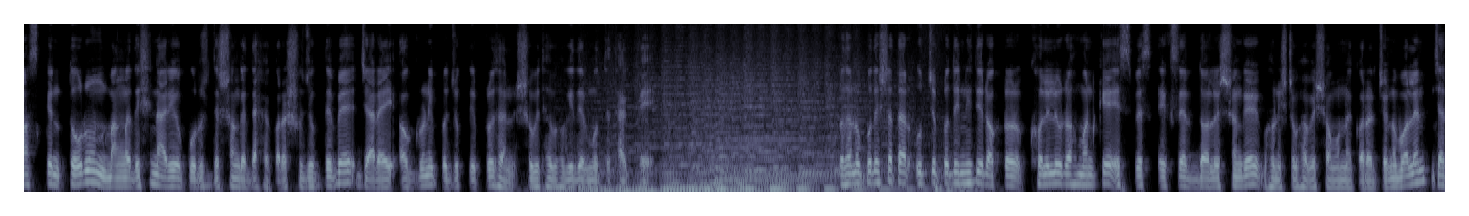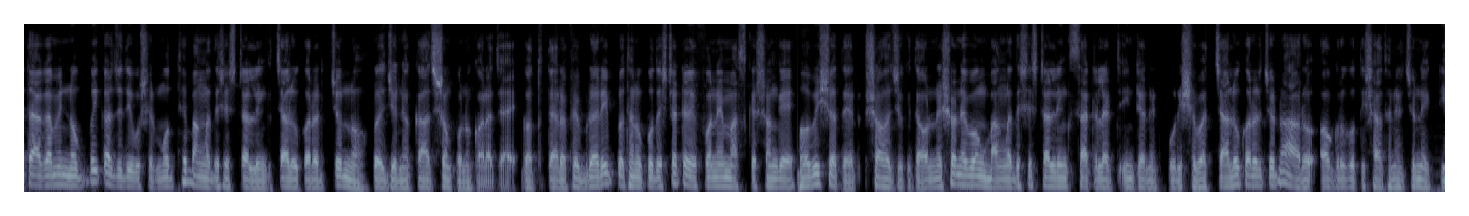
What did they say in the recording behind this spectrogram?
মাস্ককে তরুণ বাংলাদেশি নারী ও পুরুষদের সঙ্গে দেখা করার সুযোগ দেবে, যারা এই অগ্রণী প্রযুক্তির প্রধান সুবিধাভোগীদের মধ্যে থাকবে। প্রধান উপদেষ্টা তার উচ্চ প্রতিনিধি ডক্টর খলিলুর রহমানকে স্পেস এক্সের দলের সঙ্গে ঘনিষ্ঠভাবে সমন্বয় করার জন্য বলেন, যাতে আগামী নব্বই কার্যদিবসের মধ্যে বাংলাদেশ স্টারলিংক চালু করার জন্য প্রয়োজনীয় কাজ সম্পন্ন করা যায়। গত তেরো ফেব্রুয়ারি প্রধান উপদেষ্টা টেলিফোনে মাস্কের সঙ্গে ভবিষ্যতের সহযোগিতা অন্বেষণ এবং বাংলাদেশ স্টারলিংক স্যাটেলাইট ইন্টারনেট পরিষেবা চালু করার জন্য আরও অগ্রগতি সাধনের জন্য একটি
